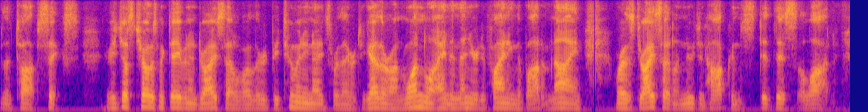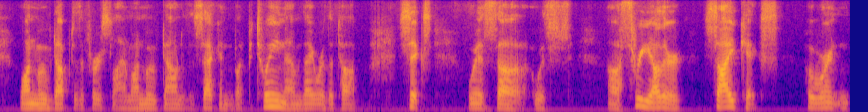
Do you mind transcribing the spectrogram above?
the top six. If you just chose McDavid and Draisaitl, well, there'd be too many nights where they were together on one line, and then you're defining the bottom nine. Whereas Draisaitl and Nugent Hopkins did this a lot. One moved up to the first line, one moved down to the second, but between them, they were the top six, with uh, with uh, three other sidekicks who weren't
